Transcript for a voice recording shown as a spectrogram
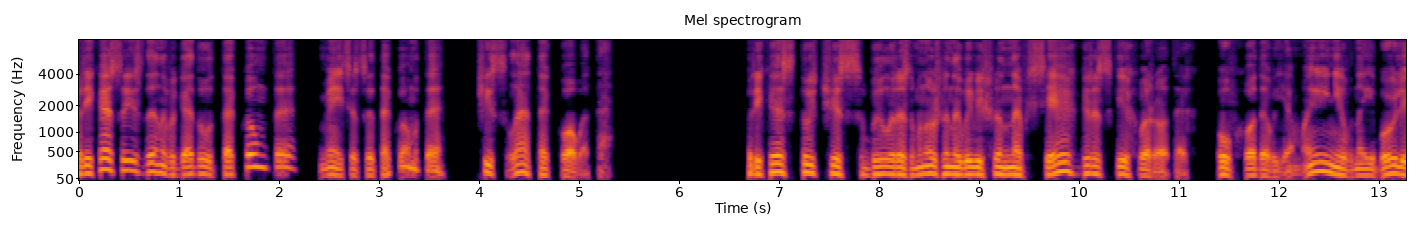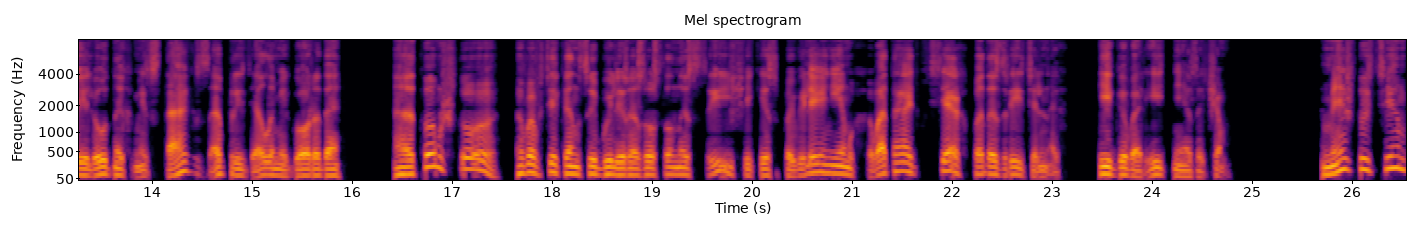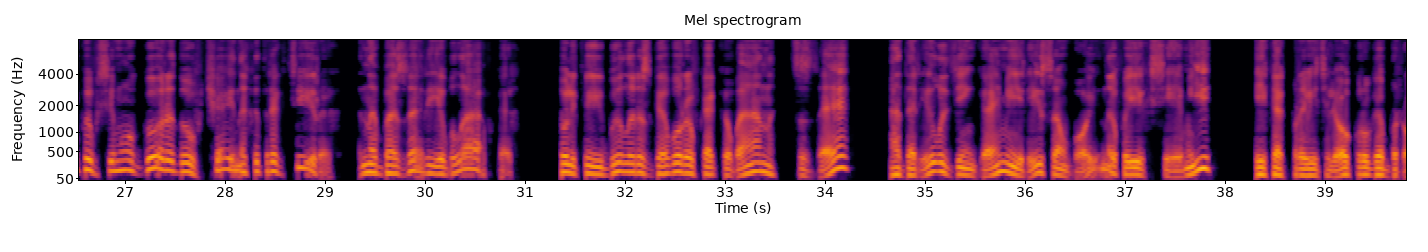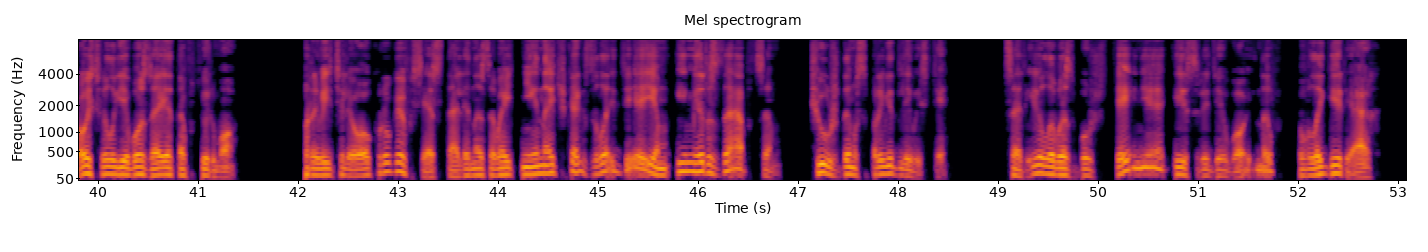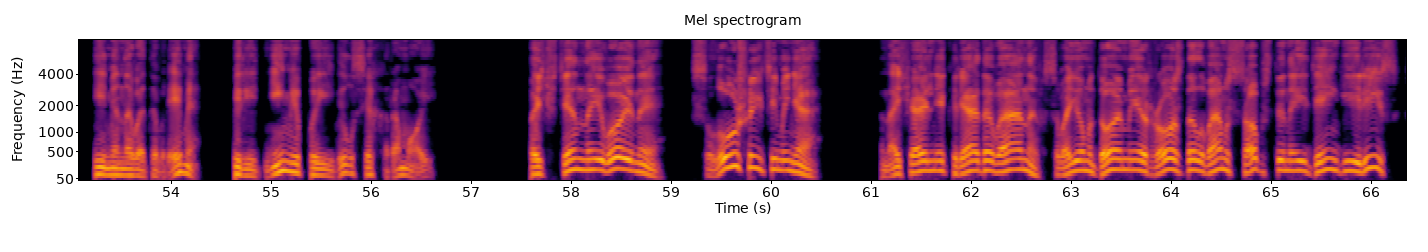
Приказ издан в году таком-то, месяце таком-то, числа такого-то. Приказ тотчас был размножен и вывешен на всех городских воротах, у входа в Ямыни, в наиболее людных местах за пределами города, а о том, что во все концы были разосланы сыщики с повелением хватать всех подозрительных, и говорить незачем. Между тем, по всему городу, в чайных и трактирах, на базаре и в лавках, только и было разговоров, как Ван Цзэ одарил деньгами и рисом воинов и их семьи, и как правитель округа бросил его за это в тюрьму. Правители округа все стали называть не иначе как злодеем и мерзавцем, чуждым справедливости. Царило возбуждение и среди воинов в лагерях. Именно в это время перед ними появился хромой. «Почтенные воины, слушайте меня!» Начальник ряда ван в своем доме роздал вам собственные деньги и рис,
